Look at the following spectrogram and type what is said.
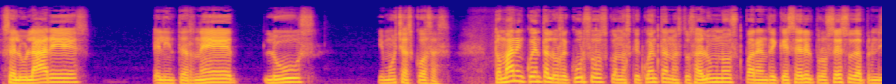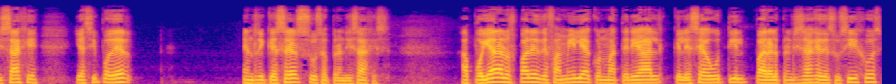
celulares, el internet, luz y muchas cosas. Tomar en cuenta los recursos con los que cuentan nuestros alumnos para enriquecer el proceso de aprendizaje y así poder enriquecer sus aprendizajes. Apoyar a los padres de familia con material que les sea útil para el aprendizaje de sus hijos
